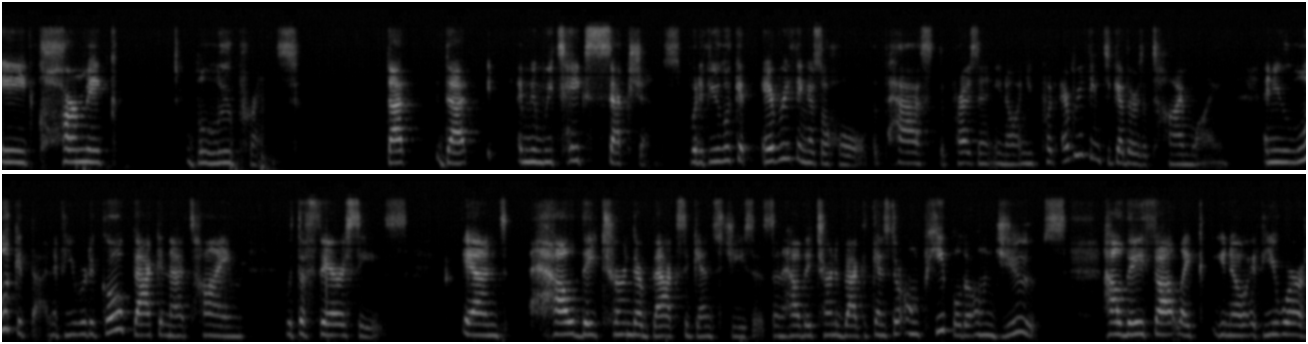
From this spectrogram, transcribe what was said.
a karmic blueprint that that i mean we take sections but if you look at everything as a whole the past the present you know and you put everything together as a timeline and you look at that and if you were to go back in that time with the pharisees and how they turned their backs against jesus and how they turned it back against their own people their own jews how they thought like you know if you were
